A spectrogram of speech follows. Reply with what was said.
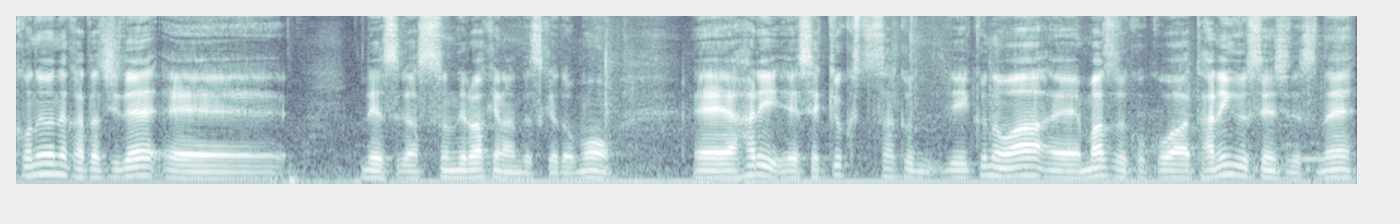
このような形で、えー、レースが進んでいるわけなんですけども、えー、やはり積極策でいくのは、えー、まずここは谷口選手ですね、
